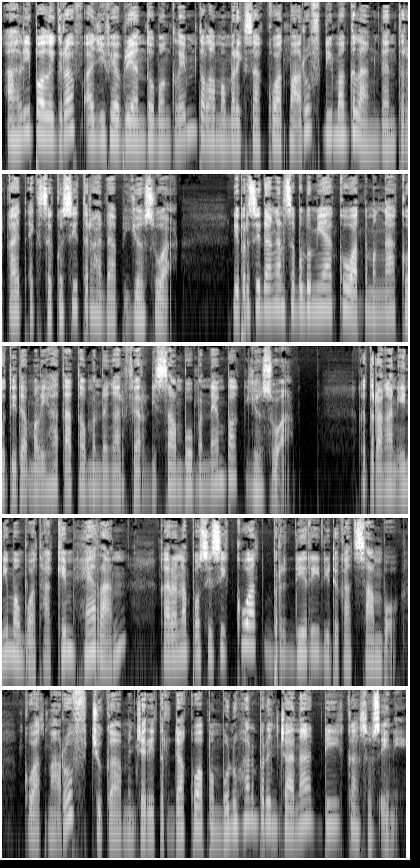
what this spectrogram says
Ahli poligraf Aji Febrianto mengklaim telah memeriksa Kuat Ma'ruf di Magelang dan terkait eksekusi terhadap Yosua. Di persidangan sebelumnya, Kuat mengaku tidak melihat atau mendengar Verdi Sambo menembak Yosua. Keterangan ini membuat hakim heran karena posisi Kuat berdiri di dekat Sambo. Kuat Ma'ruf juga menjadi terdakwa pembunuhan berencana di kasus ini.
